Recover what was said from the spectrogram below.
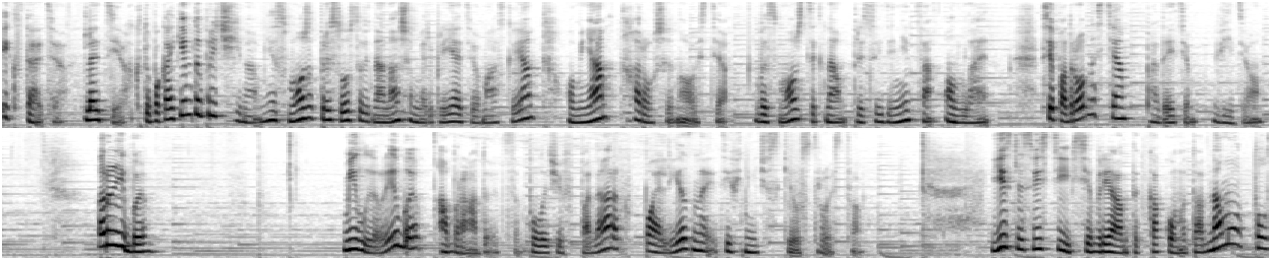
И, кстати, для тех, кто по каким-то причинам не сможет присутствовать на нашем мероприятии в Москве, у меня хорошие новости. Вы сможете к нам присоединиться онлайн. Все подробности под этим видео. Рыбы. Милые рыбы обрадуются, получив в подарок полезные технические устройства. Если свести все варианты к какому-то одному, то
